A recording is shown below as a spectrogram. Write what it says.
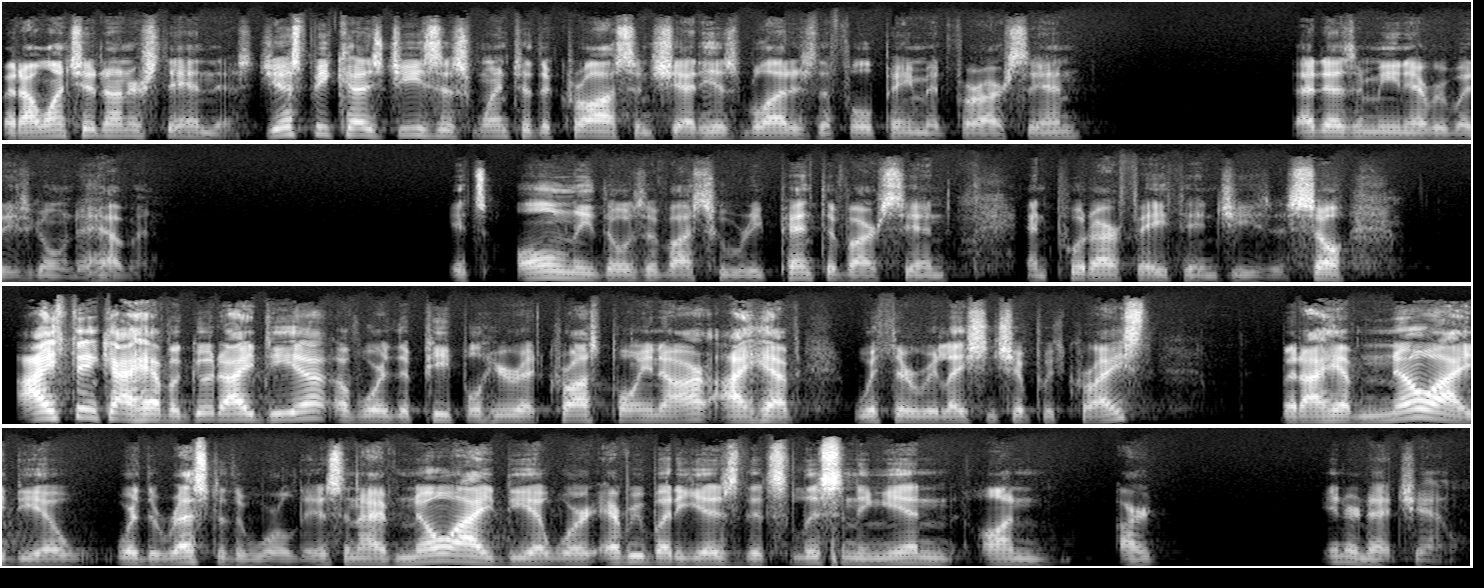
But I want you to understand this. Just because Jesus went to the cross and shed his blood as the full payment for our sin, that doesn't mean everybody's going to heaven. It's only those of us who repent of our sin and put our faith in Jesus. So I think I have a good idea of where the people here at Crosspoint are. I have with their relationship with Christ but I have no idea where the rest of the world is, and I have no idea where everybody is that's listening in on our internet channel.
